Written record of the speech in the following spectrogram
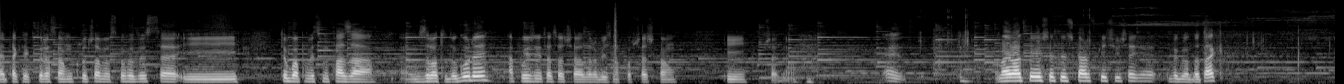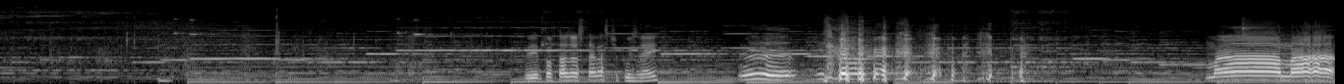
yy, takie, które są kluczowe w skoku twistce i tu była powiedzmy faza wzlotu do góry, a później to, co trzeba zrobić nad poprzeczką i przed nią. Więc Najłatwiejsze tyczkarskie ćwiczenie wygląda tak. Powtarzasz teraz czy później? Co? Mama!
